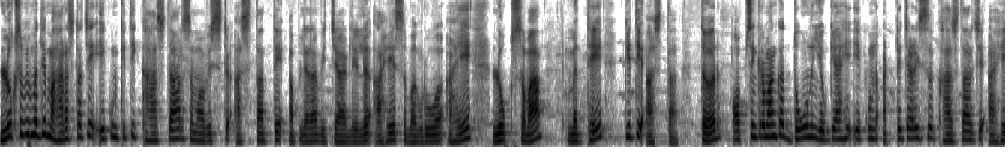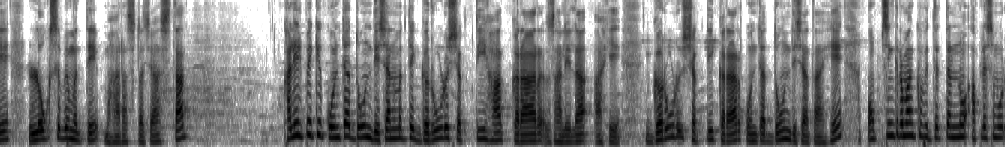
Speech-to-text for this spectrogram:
लोकसभेमध्ये महाराष्ट्राचे एकूण किती खासदार समाविष्ट असतात ते आपल्याला विचारलेलं आहे. सभागृह आहे. लोकसभा मध्ये किती असतात? तर ऑप्शन क्रमांक दोन योग्य आहे. एकूण अठ्ठेचाळीस खासदार जे आहे लोकसभेमध्ये महाराष्ट्राचे असतात. खालीलपैकी कोणत्या दोन देशांमध्ये गरुड शक्ती हा करार झालेला आहे? गरुड शक्ती करार कोणत्या दोन देशात आहे? ऑप्शन क्रमांक विद्यार्थ्यांनो आपल्यासमोर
